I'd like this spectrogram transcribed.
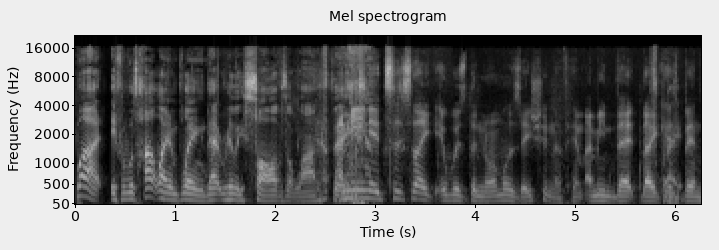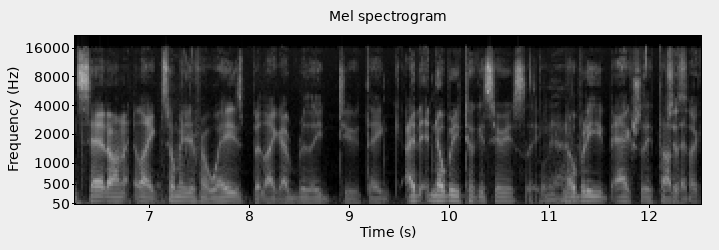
But if it was Hotline Bling, that really solves a lot of things. I mean, it's just like it was the normalization of him. I mean, that like has been said on like so many different ways, but like I really do think I, nobody took it seriously. Nobody actually thought just that. like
